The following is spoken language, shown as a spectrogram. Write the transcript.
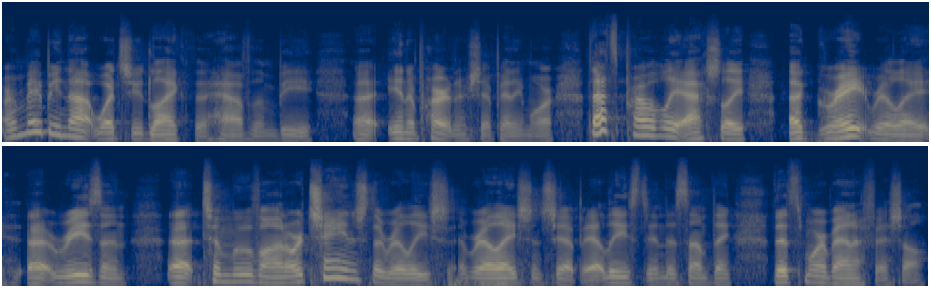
are maybe not what you'd like to have them be uh, in a partnership anymore. That's probably actually a great uh, reason uh, to move on or change the rela- relationship, at least into something that's more beneficial.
